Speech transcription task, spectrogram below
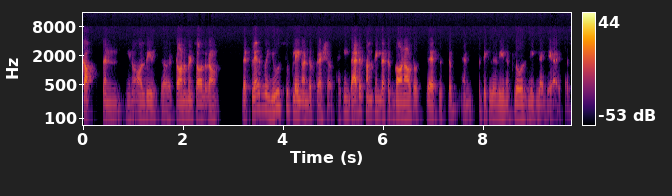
cups and you know all these uh, tournaments all around that players were used to playing under pressure. I think that is something that has gone out of their system, and particularly in a closed league like the ISL.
